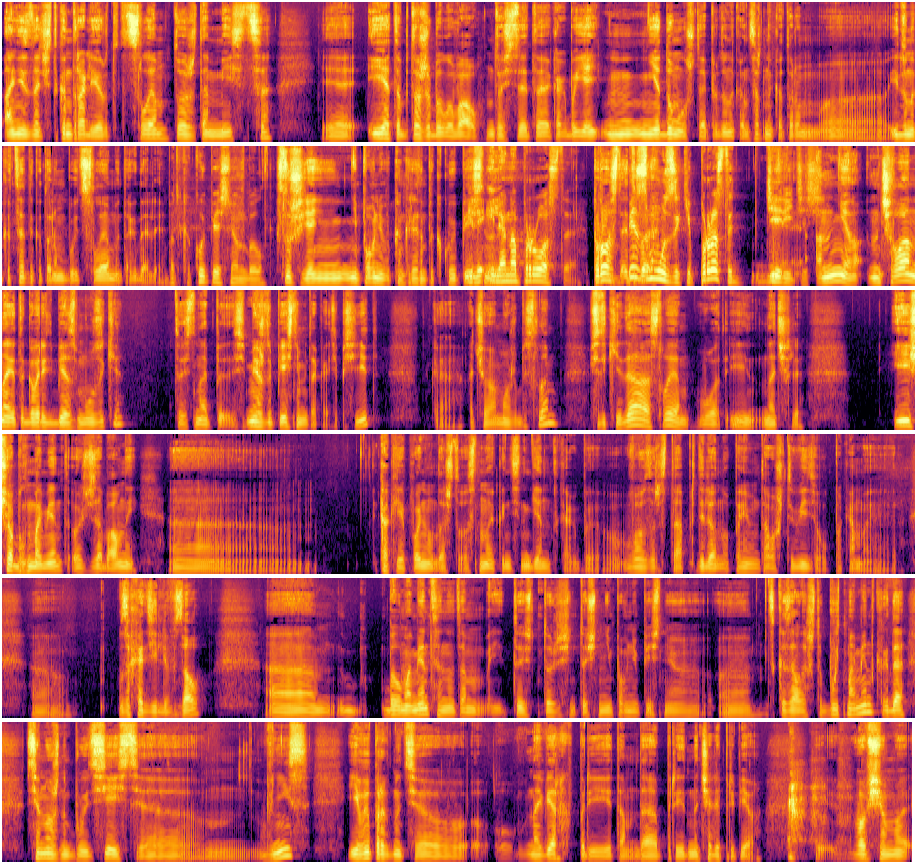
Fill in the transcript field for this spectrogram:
Они, значит, контролируют этот слэм, тоже там месяца. Э, И это тоже было вау. Ну, то есть это как бы я не думал, что я приду на концерт, на котором... э, иду на концерт, на котором будет слэм и так далее. Под какую песню он был? Слушай, я не не помню конкретно под какую Или, песню. или она просто? Просто Без это- музыки, просто деритесь. Она- не, начала она это говорить без музыки. То есть она между песнями такая, типа, сидит. Такая, а что, а может быть слэм? Все такие, да, слэм. Вот, и начали. И еще был момент очень забавный. Э, Как я понял, да, что основной контингент как бы возраста определенного, помимо того, что видел, пока мы э, заходили в зал, э, был момент, она там, то есть точно, точно не помню песню, э, сказала, что будет момент, когда всем нужно будет сесть э, вниз и выпрыгнуть э, наверх при, там, да, при начале припева. В общем,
